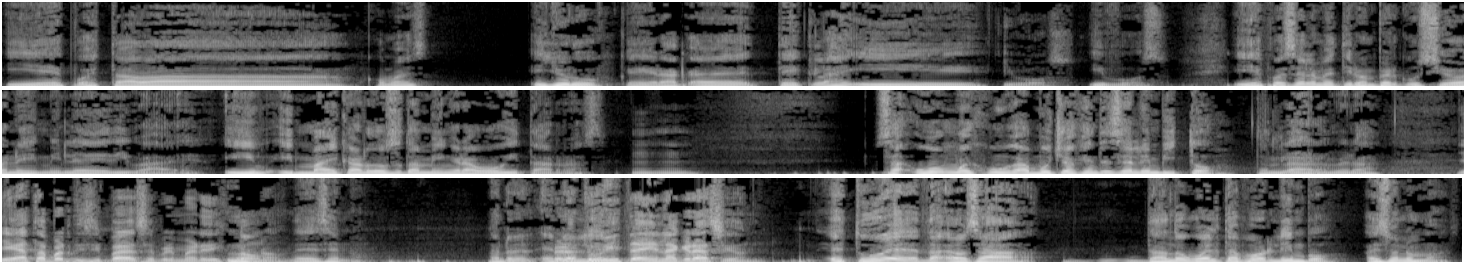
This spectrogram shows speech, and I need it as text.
y después estaba, ¿cómo es? Y Yuru, que era eh, teclas y, Y vos. y voz. Y después se le metieron percusiones y miles de divaes. Y, y Mike Cardoso también grabó guitarras. O sea, hubo muy mucha gente se le invitó también, Claro. ¿verdad? ¿Llegaste a participar de ese primer disco No, no? de ese no. En re- en Pero estuviste ahí en la creación. Estuve, o sea, dando vueltas por limbo, eso nomás.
